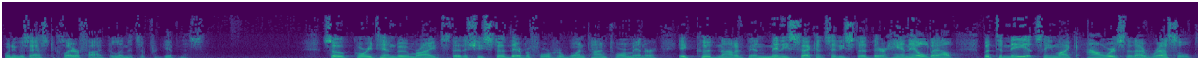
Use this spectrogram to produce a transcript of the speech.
when he was asked to clarify the limits of forgiveness. So Corrie ten Boom writes that as she stood there before her one-time tormentor, it could not have been many seconds that he stood there, hand held out, but to me it seemed like hours that I wrestled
